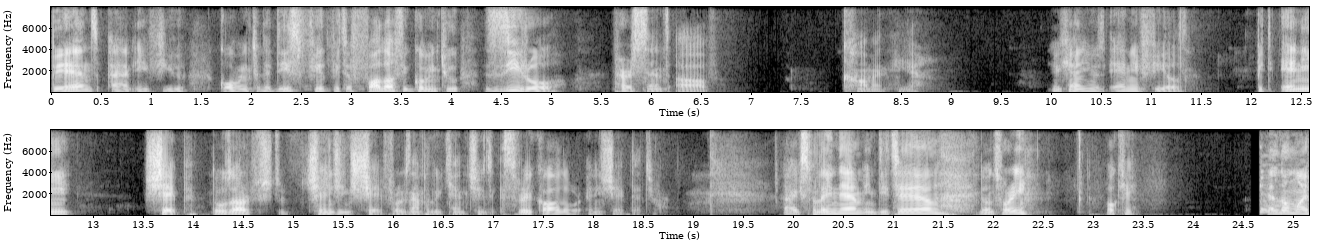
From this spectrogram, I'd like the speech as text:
bent and if you going to the this field with a fall off you're going to zero percent of comment here you can use any field with any shape. Those are sh changing shape. For example you can change a spherical or any shape that you want. I explain them in detail. Don't worry. Okay. Hello my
